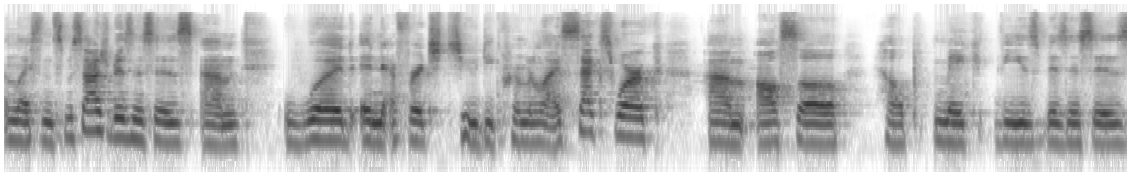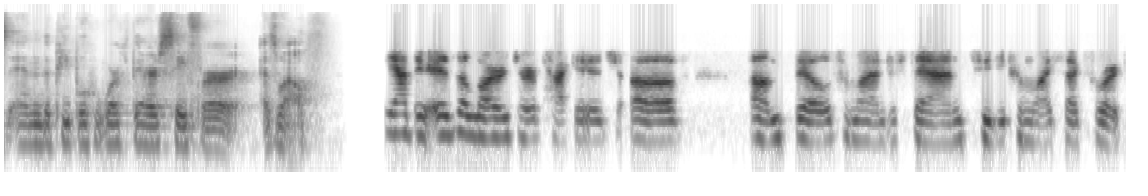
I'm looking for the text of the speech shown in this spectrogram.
unlicensed massage businesses, um, would an effort to decriminalize sex work um, also help make these businesses and the people who work there safer as well? Yeah, there is a larger package of um, bills, from what I understand, to decriminalize sex work.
